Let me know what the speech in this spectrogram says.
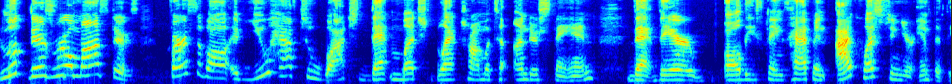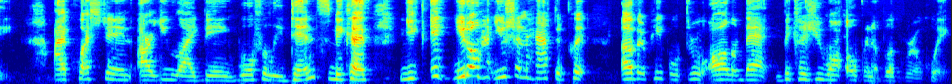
look there's real monsters first of all if you have to watch that much black trauma to understand that there all these things happen i question your empathy. I question are you like being willfully dense? Because you it, you don't you shouldn't have to put other people through all of that because you won't open a book real quick.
